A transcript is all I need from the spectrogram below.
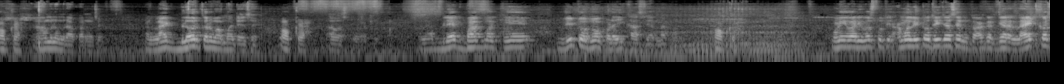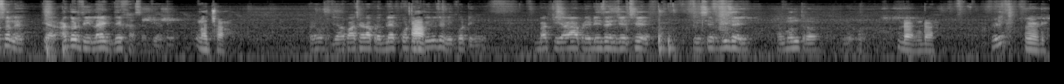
ઓકે આમ નમ રાખવાનું છે. અને લાઇટ બ્લર કરવા માટે છે ઓકે આ વસ્તુ રાખી અને આ બ્લેક ભાગમાં ક્યાંય લીટો ન પડે એ ખાસ ધ્યાન રાખવાનું. ઓકે. ઘણી વાર વસ્તુથી આમાં લીટો થઈ જશે ને તો આગળ જ્યારે લાઇટ કરશો ને ત્યારે આગળથી લાઇટ દેખાશે ત્યાંથી. અચ્છા. બરાબર? જ્યાં પાછળ આપણે બ્લેક કોટિંગ કર્યું છે ને કોટિંગ બાકી આ આપણે ડિઝાઇન જે છે એ સેફ ડિઝાઇન આ મંત્ર. ડન ડન રેડી રેડી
